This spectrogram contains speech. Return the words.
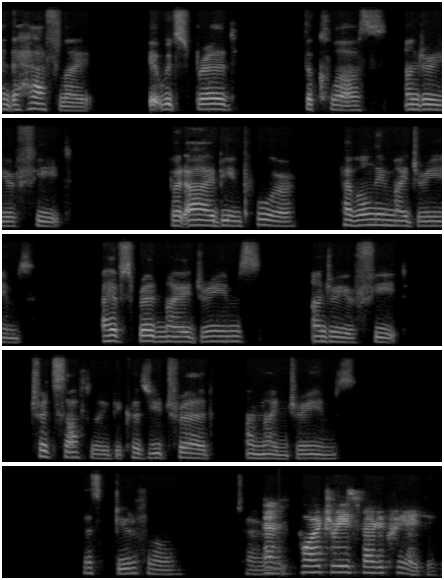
and the half light, it would spread the cloths under your feet. But I, being poor, have only my dreams. I have spread my dreams under your feet. Tread softly because you tread on my dreams. That's beautiful. Tara. And poetry is very creative.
